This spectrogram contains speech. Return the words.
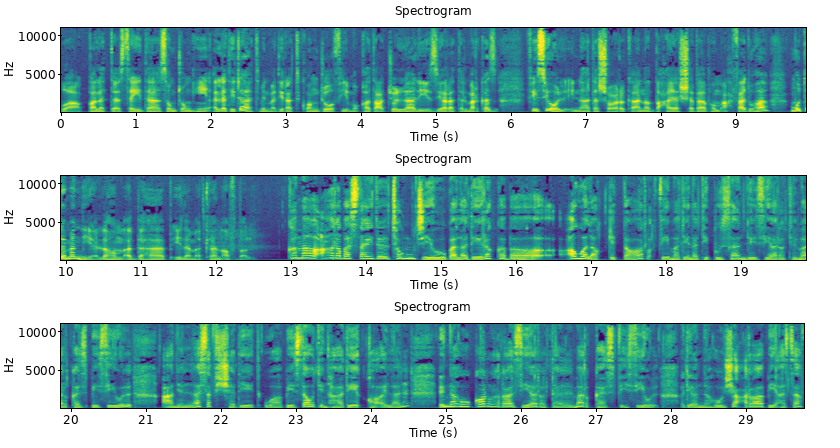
وقالت السيدة سونغ جونغ هي التي جاءت من مدينة كوانجو في مقاطعة جلة لزيارة المركز في سيول إنها تشعر كأن الضحايا الشباب هم أحفادها متمنية لهم الذهاب إلى مكان أفضل. كما أعرب السيد تونغ جيوك الذي ركب أول قطار في مدينة بوسان لزيارة المركز بسيول عن الأسف الشديد وبصوت هادئ قائلا إنه قرر زيارة المركز في سيول لأنه شعر بأسف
